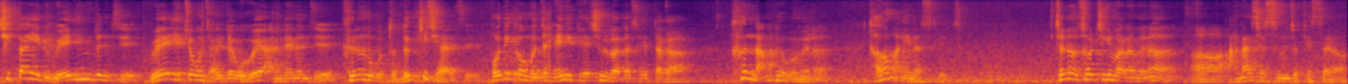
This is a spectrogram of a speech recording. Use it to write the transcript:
식당 일이 왜 힘든지 왜 이쪽은 잘 되고 왜 안 되는지 그런 것부터 느끼셔야지. 본인 거 먼저 괜히 대출 받아서 했다가 큰 낭패 보면은 더 마이너스겠죠. 저는 솔직히 말하면은 어, 안 하셨으면 좋겠어요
